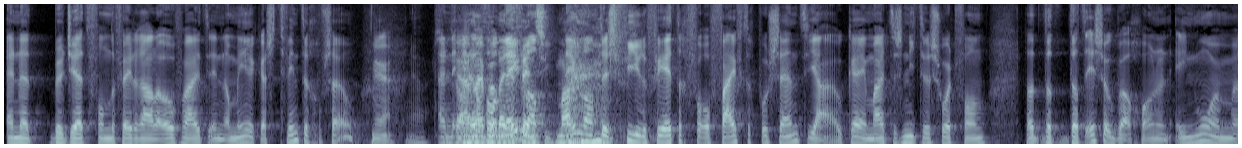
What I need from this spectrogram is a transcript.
En het budget van de federale overheid in Amerika is 20 of zo. Ja. ja. En ja, heel veel Nederland, Nederland is 44 of 50 procent. Ja, oké, maar het is niet een soort van... Dat, dat, dat is ook wel gewoon een enorm, uh,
